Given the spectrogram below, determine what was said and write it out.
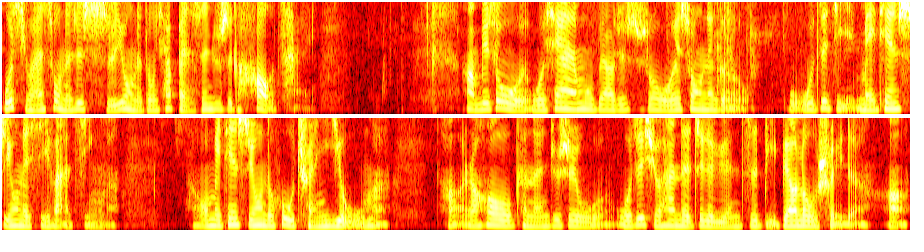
我喜欢送的是实用的东西，它本身就是个耗材。好，比如说我我现在的目标就是说，我会送那个我我自己每天使用的洗发精嘛，我每天使用的护唇油嘛，好，然后可能就是我我最喜欢的这个圆珠笔，不要漏水的啊，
